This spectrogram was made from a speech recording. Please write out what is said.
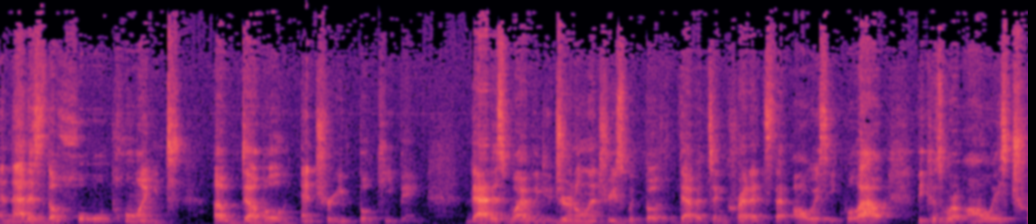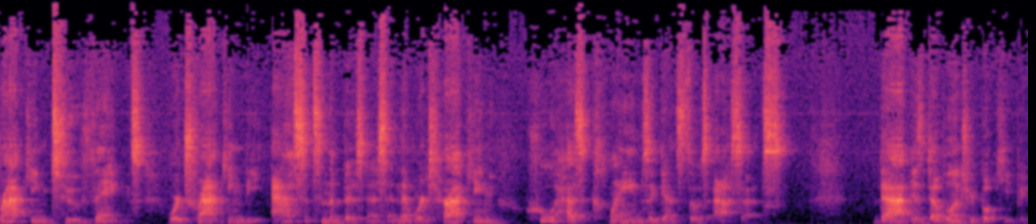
And that is the whole point of double entry bookkeeping. That is why we do journal entries with both debits and credits that always equal out because we're always tracking two things. We're tracking the assets in the business and then we're tracking who has claims against those assets. That is double entry bookkeeping.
